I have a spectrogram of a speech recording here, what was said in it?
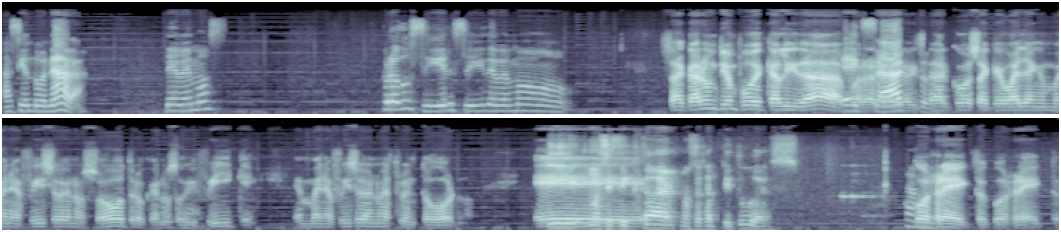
haciendo nada. Debemos producir, sí, debemos sacar un tiempo de calidad para realizar cosas que vayan en beneficio de nosotros, que nos edifiquen, en beneficio de nuestro entorno. Y eh, masificar nuestras aptitudes. Correcto, correcto.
